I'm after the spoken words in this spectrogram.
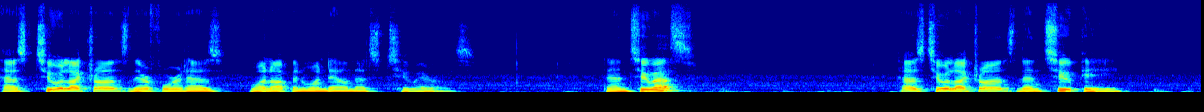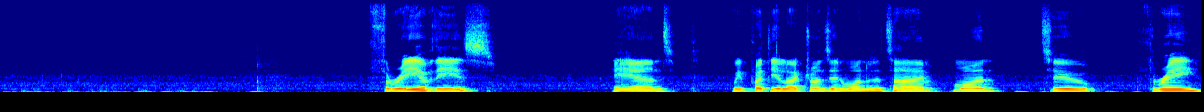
has two electrons, therefore it has one up and one down, that's two arrows. Then 2s has two electrons, then 2p. Three of these, and we put the electrons in one at a time. One, two, three.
